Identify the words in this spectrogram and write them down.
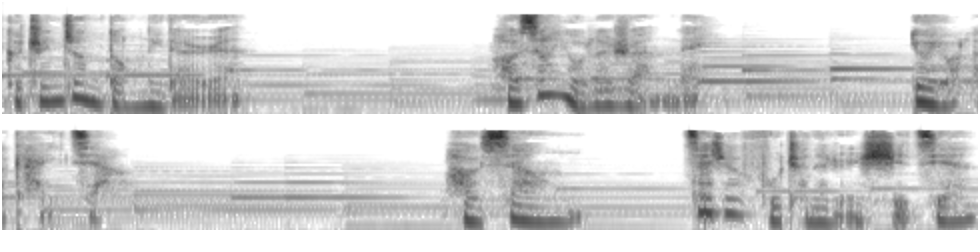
一个真正懂你的人，好像有了软肋，又有了铠甲。好像，在这浮沉的人世间，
